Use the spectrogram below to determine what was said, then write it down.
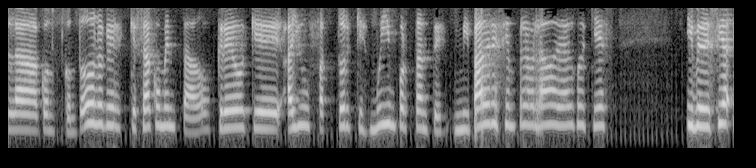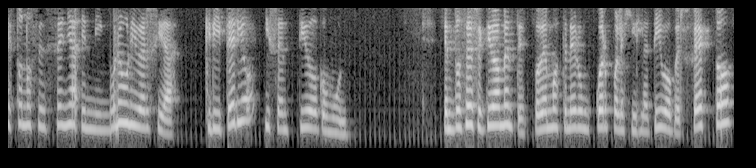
la, con, todo lo que, se ha comentado. Creo que hay un factor que es muy importante. Mi padre siempre hablaba de algo que es, y me decía, esto no se enseña en ninguna universidad, criterio y sentido común. Entonces, efectivamente, podemos tener un cuerpo legislativo perfecto,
